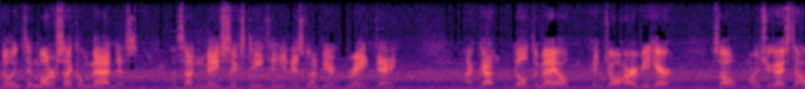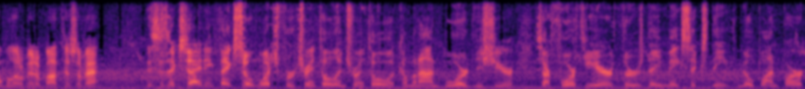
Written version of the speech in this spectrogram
Newington Motorcycle Madness. That's on May 16th, and it's going to be a great day. I've got Bill DeMayo and Joe Harvey here. So why don't you guys tell them a little bit about this event? This is exciting. Thanks so much for Trantolo and Trantolo coming on board this year. It's our fourth year, Thursday, May 16th, Mill Pond Park,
